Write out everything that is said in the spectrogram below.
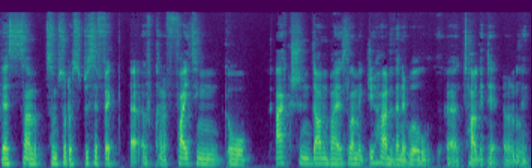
there's some some sort of specific uh, kind of fighting or action done by Islamic Jihad, then it will uh, target it only.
